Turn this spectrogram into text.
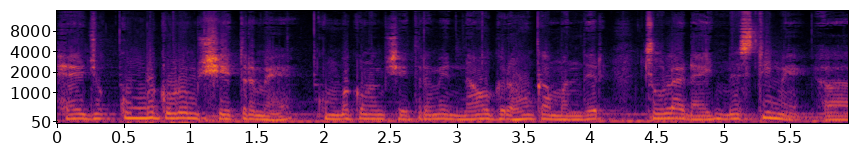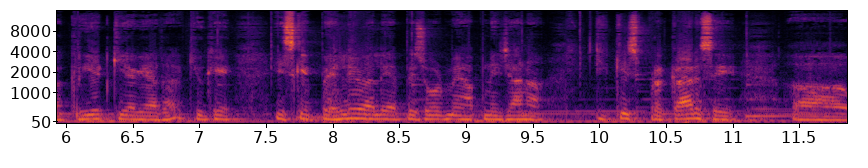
है जो कुंभकोणम क्षेत्र में है। कुंभकोणम क्षेत्र में नव ग्रहों का मंदिर चोला डायनेस्टी में क्रिएट किया गया था क्योंकि इसके पहले वाले एपिसोड में आपने जाना कि किस प्रकार से आ,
